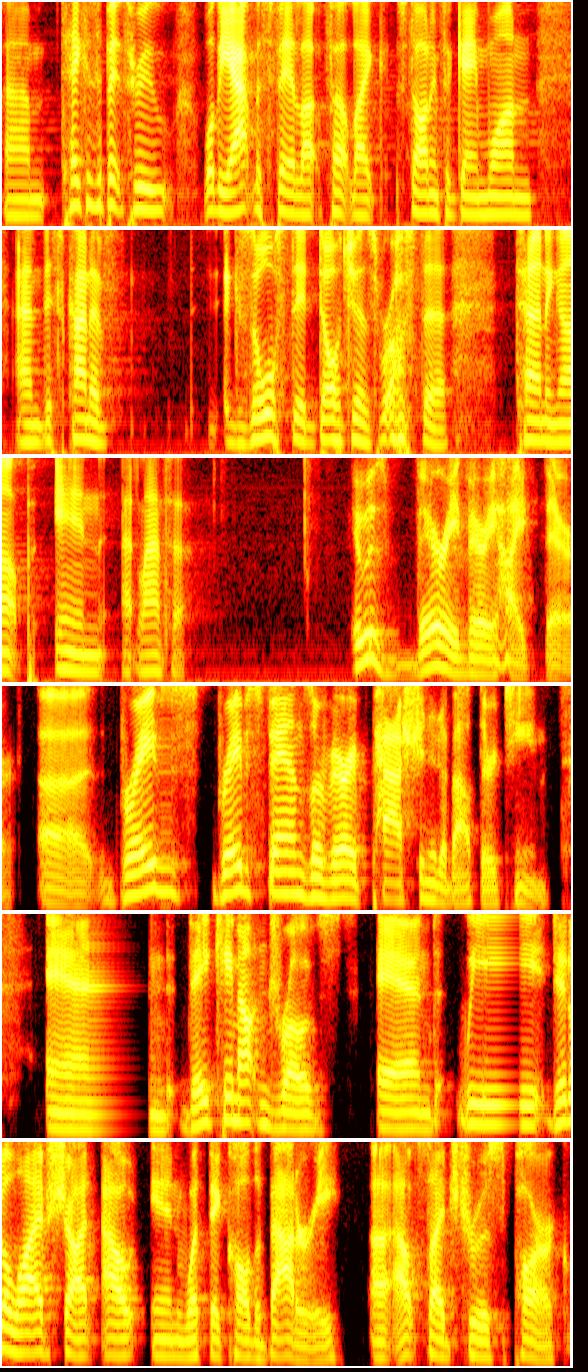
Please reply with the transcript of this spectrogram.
Um, take us a bit through what the atmosphere felt like starting for Game 1 and this kind of exhausted Dodgers roster turning up in Atlanta. It was very, very hyped there. Uh, Braves Braves fans are very passionate about their team, and they came out in droves. And we did a live shot out in what they call the Battery uh, outside Truist Park,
